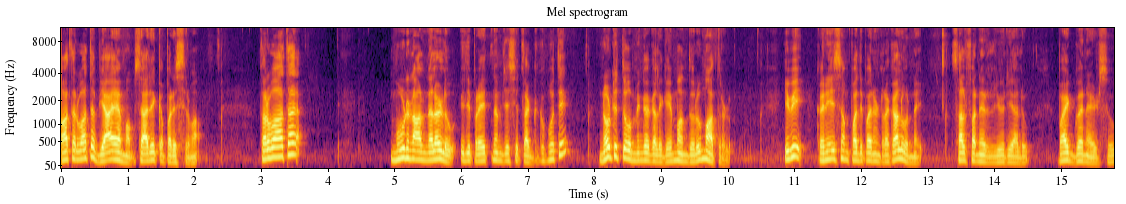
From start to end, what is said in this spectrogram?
ఆ తర్వాత వ్యాయామం శారీరక పరిశ్రమ. తర్వాత మూడు నాలుగు నెలలు ఇది ప్రయత్నం చేసి తగ్గకపోతే నోటితో మింగగలిగే మందులు మాత్రలు. ఇవి కనీసం పది పన్నెండు రకాలు ఉన్నాయి. సల్ఫనర్ యూరియాలు బైగ్వెనైడ్స్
